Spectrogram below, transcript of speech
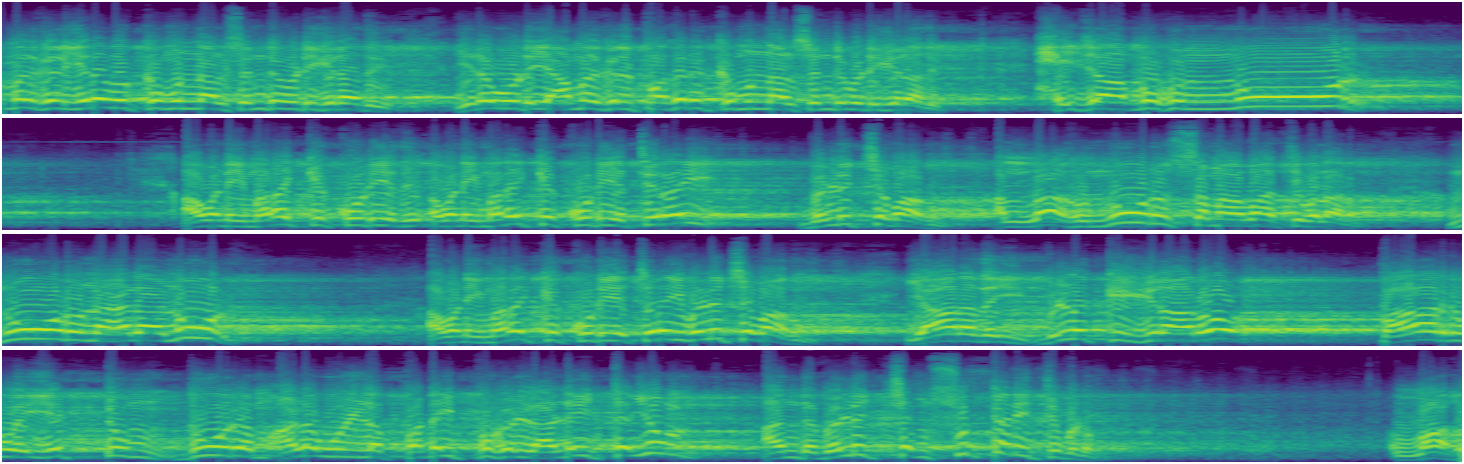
அமல்கள் இரவுக்கு முன்னால் சென்று விடுகிறது. இரவுடைய அமல்கள் பகருக்கு முன்னால் சென்று விடுகிறது. நூர். அவனை மறைக்கக்கூடியது அவனை மறைக்கக்கூடிய திரை வெளிச்சமாகும். அல்லாஹு நூறு சமாவாத்தி வளரும் நூறு அலா நூர். அவனை மறைக்கக்கூடிய திரை வெளிச்சமாகும். யார் அதை விளக்குகிறாரோ? பார்வை எட்டும் தூரம் அளவுள்ள படைப்புகள் அனைத்தையும் அந்த வெளிச்சம் சுட்டரித்து விடும் அல்லாஹு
